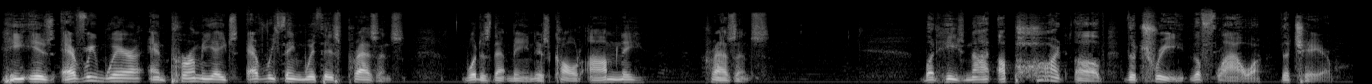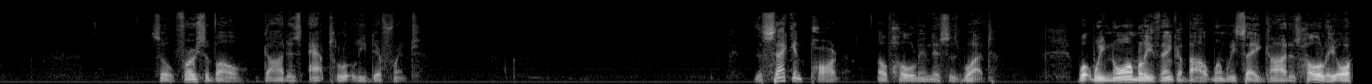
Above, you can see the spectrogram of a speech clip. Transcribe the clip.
He is everywhere and permeates everything with his presence. What does that mean? It's called omnipresence. But he's not a part of the tree, the flower, the chair. So, first of all, God is absolutely different. The second part of holiness is what? What we normally think about when we say God is holy or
